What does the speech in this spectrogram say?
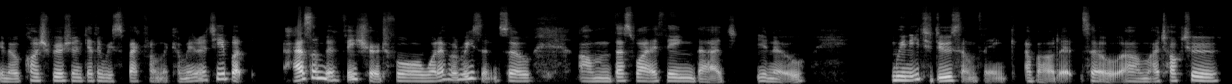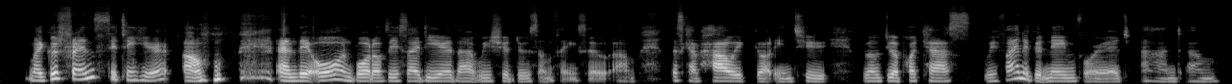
you know contribution getting respect from the community but hasn't been featured for whatever reason so um, that's why i think that you know we need to do something about it so um, i talked to my good friends sitting here, um, and they're all on board of this idea that we should do something. So um, that's kind of how it got into. We want to do a podcast. We find a good name for it, and um,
